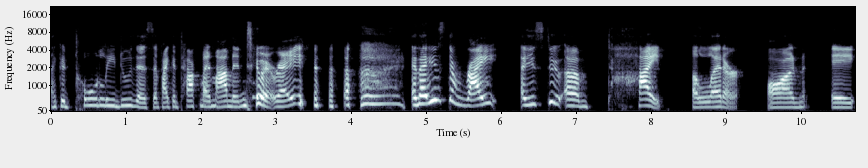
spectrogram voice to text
I could totally do this if I could talk my mom into it, right? and I used to write, I used to um type a letter on a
